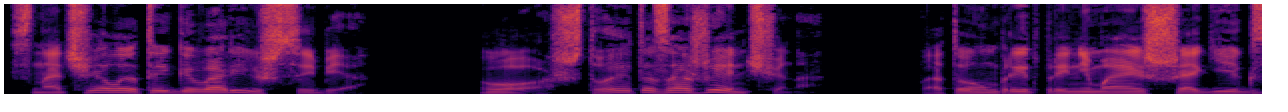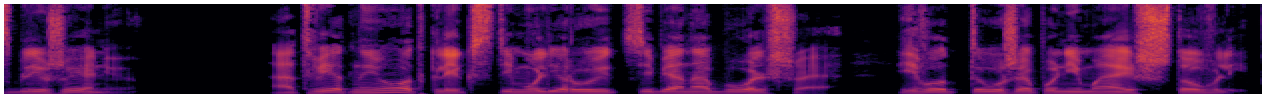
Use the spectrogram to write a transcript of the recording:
Сначала ты говоришь себе, «О, что это за женщина?» Потом предпринимаешь шаги к сближению. Ответный отклик стимулирует тебя на большее, и вот ты уже понимаешь, что влип.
